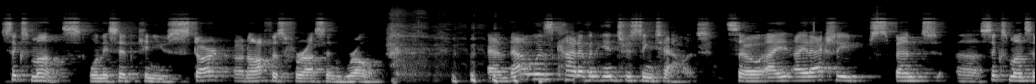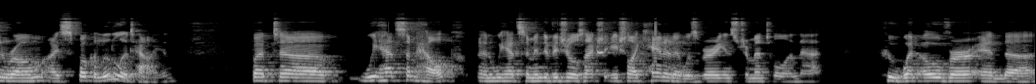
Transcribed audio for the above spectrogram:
six months when they said, Can you start an office for us in Rome? and that was kind of an interesting challenge. So I, I had actually spent uh, six months in Rome. I spoke a little Italian, but uh, we had some help, and we had some individuals. Actually, HLI Canada was very instrumental in that, who went over and uh,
